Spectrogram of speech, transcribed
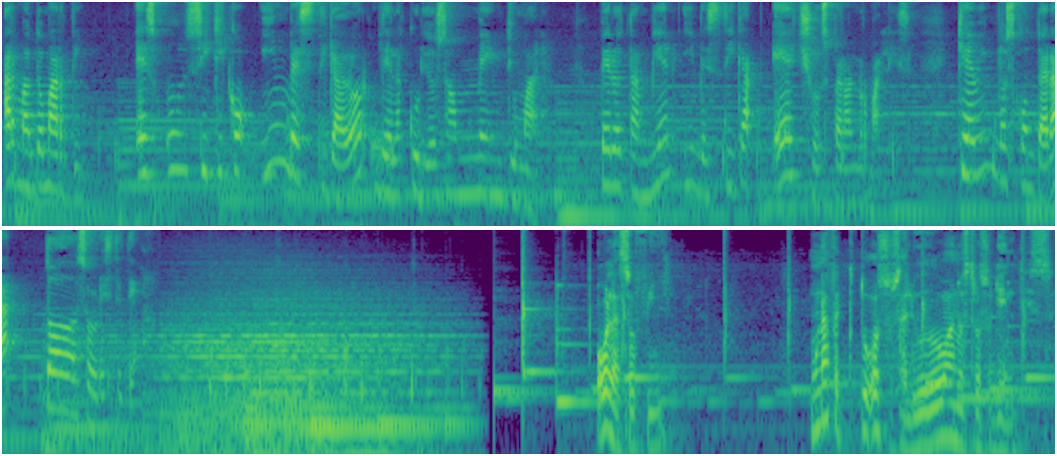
Armando Martí es un psíquico investigador de la curiosa mente humana, pero también investiga hechos paranormales. Kevin nos contará todo sobre este tema. Hola Sofía un afectuoso saludo a nuestros oyentes.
